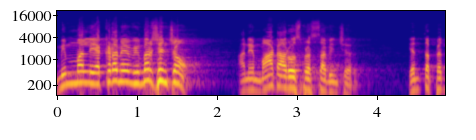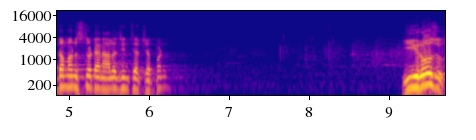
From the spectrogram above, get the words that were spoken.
మిమ్మల్ని ఎక్కడ మేము విమర్శించాం అనే మాట ఆ రోజు ప్రస్తావించారు. ఎంత పెద్ద మనసుతో ఆయన ఆలోచించారు చెప్పండి. ఈరోజు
